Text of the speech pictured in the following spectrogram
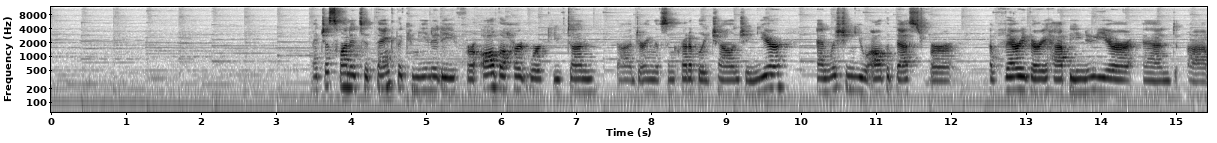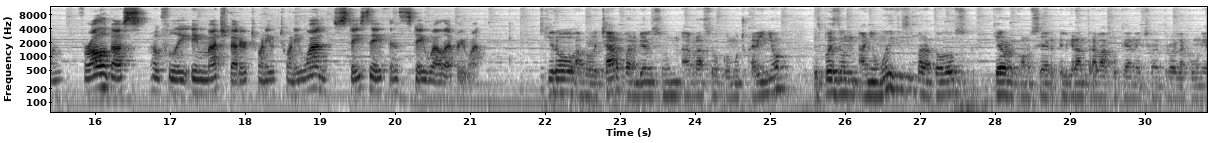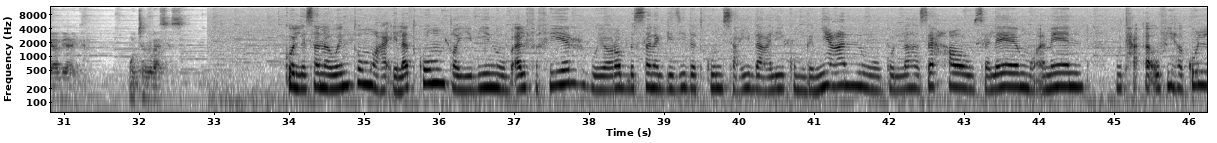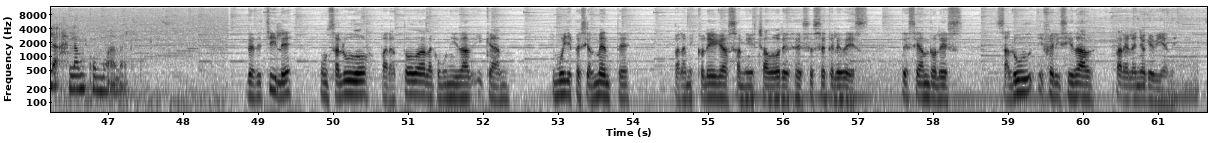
I just wanted to thank the community for all the hard work you've done uh, during this incredibly challenging year and wishing you all the best for a very, very happy new year and um, for all of us, hopefully a much better 2021. Stay safe and stay well, everyone. Quiero aprovechar para enviarles un abrazo con mucho cariño. Después de un año muy difícil para todos, quiero reconocer el gran trabajo que han hecho dentro de la comunidad de ICANN. Muchas gracias. كل سنة وانتم وعائلاتكم طيبين وبألف خير ويا رب السنة الجديدة تكون سعيدة عليكم جميعا وكلها صحة وسلام وأمان وتحققوا فيها كل أحلامكم وأملكم Desde Chile, un saludo para toda la comunidad ICANN y muy especialmente para mis colegas administradores de CCTLDs. Deseándoles salud y felicidad para el año que viene.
